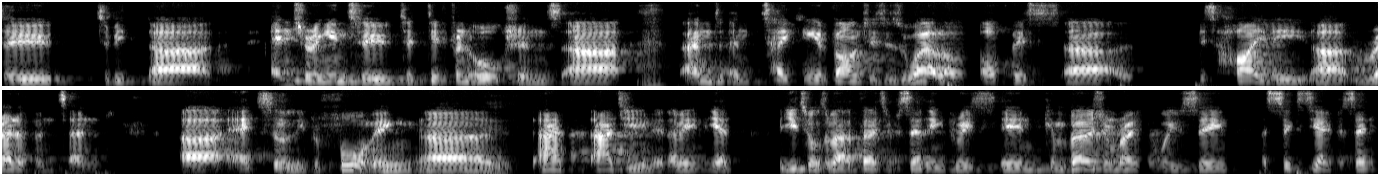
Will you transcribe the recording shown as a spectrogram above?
to, to be uh, entering into to different auctions uh, mm. and, and taking advantage as well of, of this, uh, this highly uh, relevant and uh, excellently performing uh, mm. ad, ad unit. I mean, yeah, you talked about a 30% increase in conversion rate that we've seen, a 68%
